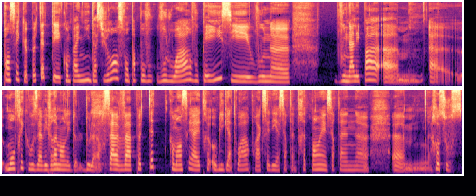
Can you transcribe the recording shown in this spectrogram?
pensez que peut-être des compagnies d'assurance vont pas vouloir vous payer si vous n'allez pas euh, euh, montrer que vous avez vraiment les douleurs. Ça va peut-être commencer à être obligatoire pour accéder à certains traitements et certaines euh, ressources.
